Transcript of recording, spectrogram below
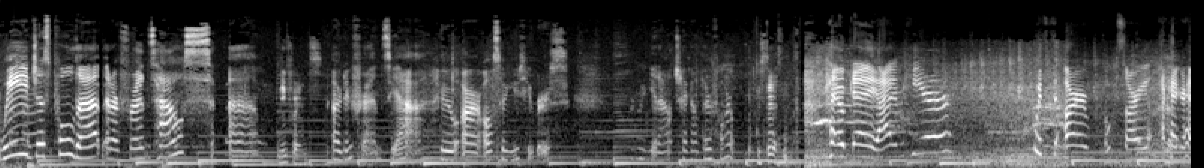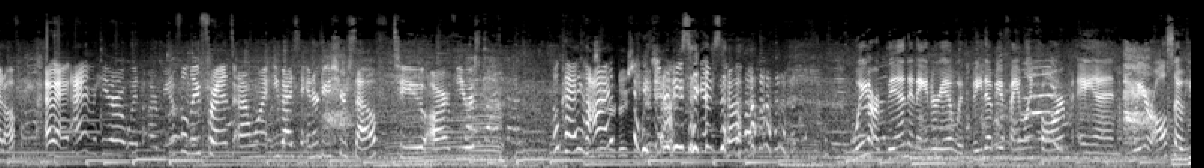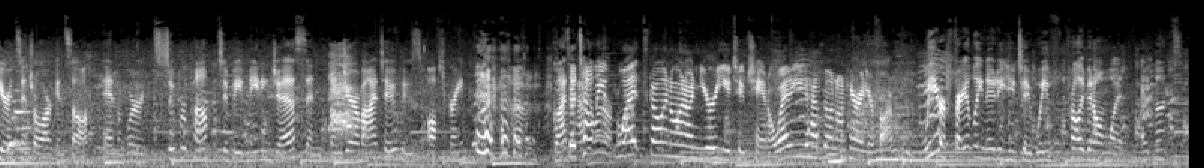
We just pulled up at our friend's house. Um, New friends. our new friends, yeah, who are also YouTubers. We're gonna get out, check out their farm. Just it. Okay, I'm here with our, oops, sorry, I cut your head off. Okay, I am here with our beautiful new friends and I want you guys to introduce yourself to our viewers. Okay, hi. introducing He's introducing himself. We are Ben and Andrea with VW Family Farm, and we are also here in Central Arkansas. And we're super pumped to be meeting Jess and, and Jeremiah too, who's off screen. Um, glad so to have tell you me what's going on on your YouTube channel. What do you have going on here on your farm? We are fairly new to YouTube. We've probably been on what eight months.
